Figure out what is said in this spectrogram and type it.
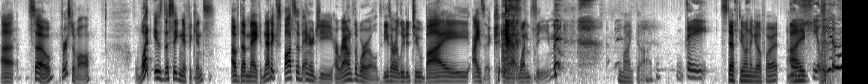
are. Uh, so first of all, what is the significance of the magnetic spots of energy around the world? These are alluded to by Isaac in that one scene. My God. They Steph, do you want to go for it? they I heal you.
